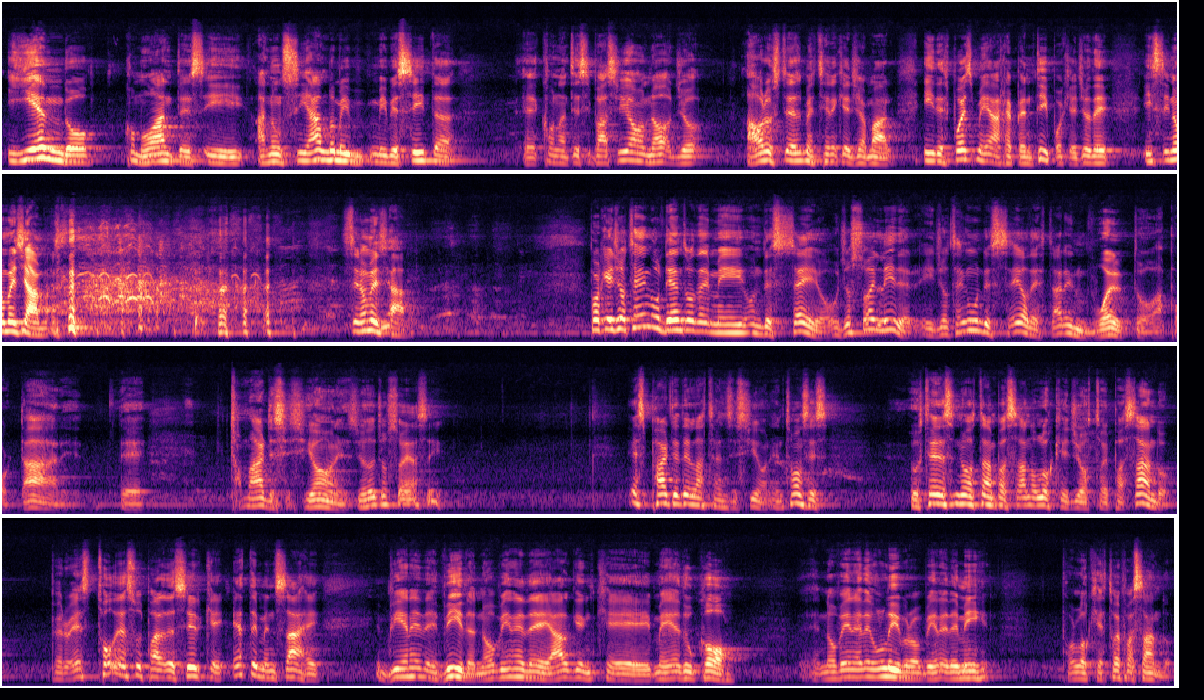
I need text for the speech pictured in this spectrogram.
yendo como antes y anunciando mi, visita eh, con anticipación, no, yo, ahora ustedes me tienen que llamar. Y después me arrepentí porque yo de, ¿y si no me llaman? si no me llaman. Porque yo tengo dentro de mí un deseo, yo soy líder y yo tengo un deseo de estar envuelto, aportar, de tomar decisiones. Yo, yo soy así es parte de la transición. Entonces, ustedes no están pasando lo que yo estoy pasando, pero es todo eso para decir que este mensaje viene de vida, no viene de alguien que me educó, eh, no viene de un libro, viene de mí por lo que estoy pasando.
